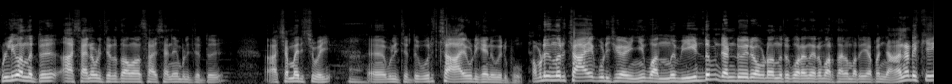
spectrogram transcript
പുള്ളി വന്നിട്ട് ആശാനെ വിളിച്ചിട്ട് തോമസ് ആശാനെ വിളിച്ചിട്ട് ആശ മരിച്ചുപോയി. വിളിച്ചിട്ട് ഒരു ചായ കുടിക്കാൻ ഒരു പോകും. അവിടെ നിന്നൊരു ചായ കുടിച്ച് കഴിഞ്ഞ് വന്ന് വീണ്ടും രണ്ടുപേരും അവിടെ വന്നിട്ട് കുറേ നേരം വർത്തമാനം പറയും. അപ്പം ഞാനിടയ്ക്ക്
